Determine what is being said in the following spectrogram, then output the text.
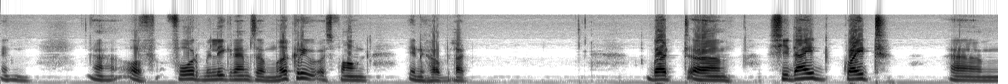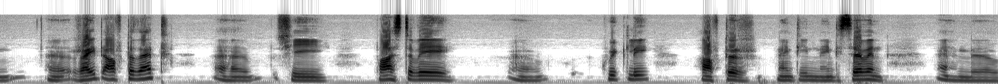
in uh, of 4 milligrams of mercury was found in her blood. But um, she died quite um, uh, right after that. Uh, she passed away uh, quickly after 1997 and uh,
